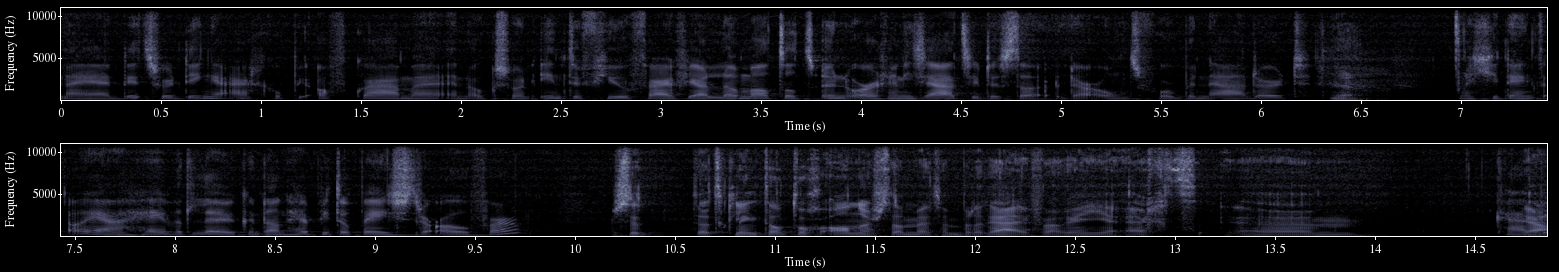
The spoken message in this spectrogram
nou ja, dit soort dingen eigenlijk op je afkwamen. En ook zo'n interview, vijf jaar Lammat, dat een organisatie dus daar, daar ons voor benadert. Ja. Dat je denkt, oh ja, hé, hey, wat leuk. En dan heb je het opeens erover. Dus dat, dat klinkt dan toch anders dan met een bedrijf waarin je echt ehm, KBI's Ja.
